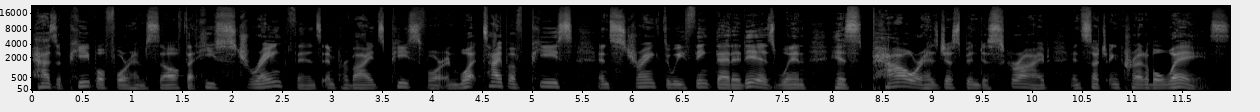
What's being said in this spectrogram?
has a people for himself that he strengthens and provides peace for. And what type of peace and strength do we think that it is when his power has just been described in such incredible ways?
